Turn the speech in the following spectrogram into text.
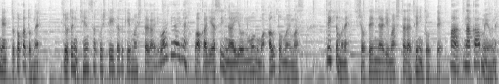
ネットとかとね上手に検索していただけましたら割合ね分かりやすい内容のものもあると思います。ぜひともね、書店にありましたら手に取って、まあ、中身をね、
